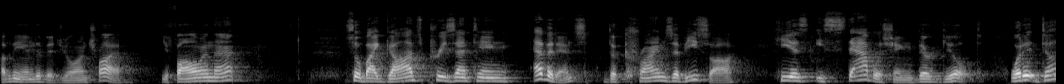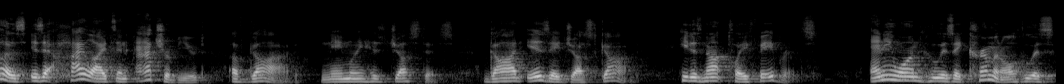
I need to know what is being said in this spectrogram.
of the individual on trial. You following that? So, by God's presenting evidence, the crimes of Esau, he is establishing their guilt. What it does is it highlights an attribute of God, namely his justice. God is a just God, he does not play favorites. Anyone who is a criminal who has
